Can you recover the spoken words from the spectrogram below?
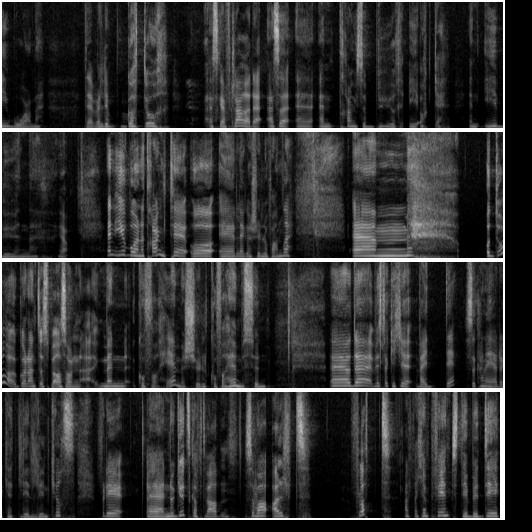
Iboende. Det er et veldig godt ord. Jeg skal forklare det. Altså, en, en trang som bor i oss. En iboende ja. En iboende trang til å eh, legge skylda på andre. Um, og da går det an til å spørre sånn Men hvorfor har vi skyld? Hvorfor har vi synd? Uh, det, hvis dere ikke vet det, så kan jeg gi dere et lite lynkurs. Fordi uh, når Gud skapte verden, så var alt flott. Alt var kjempefint. De bodde i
